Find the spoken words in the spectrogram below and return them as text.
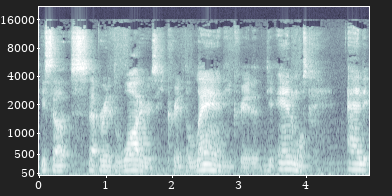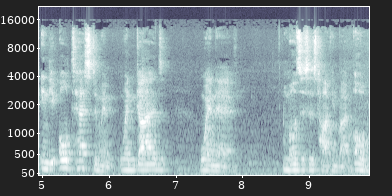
He separated the waters, he created the land, he created the animals. And in the Old Testament, when God, when uh, Moses is talking about, oh,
